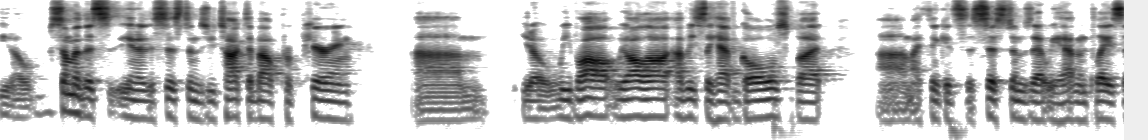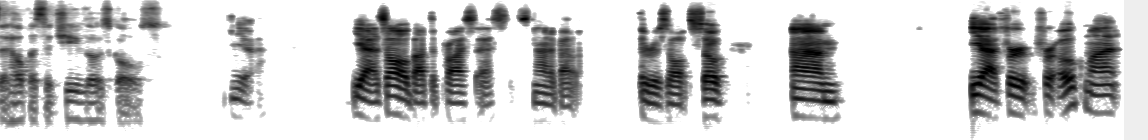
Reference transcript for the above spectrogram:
you know some of this you know the systems you talked about preparing. Um, you know, we've all we all obviously have goals, but um, I think it's the systems that we have in place that help us achieve those goals. Yeah, yeah, it's all about the process. It's not about the results. So, um, yeah, for for Oakmont,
